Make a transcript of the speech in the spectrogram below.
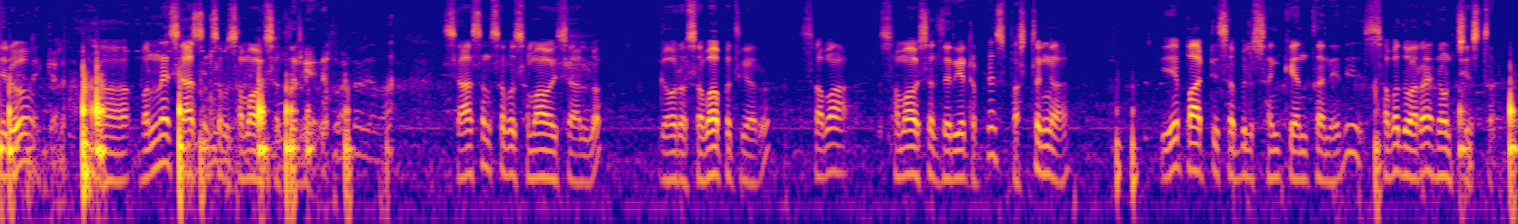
మీరు మొన్నే శాసనసభ సమావేశాలు జరిగాయి. శాసనసభ సమావేశాల్లో గౌరవ సభాపతి గారు సమా సమావేశాలు జరిగేటప్పుడే స్పష్టంగా ఏ పార్టీ సభ్యుల సంఖ్య ఎంత అనేది సభ ద్వారా అనౌన్స్ చేస్తారు.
